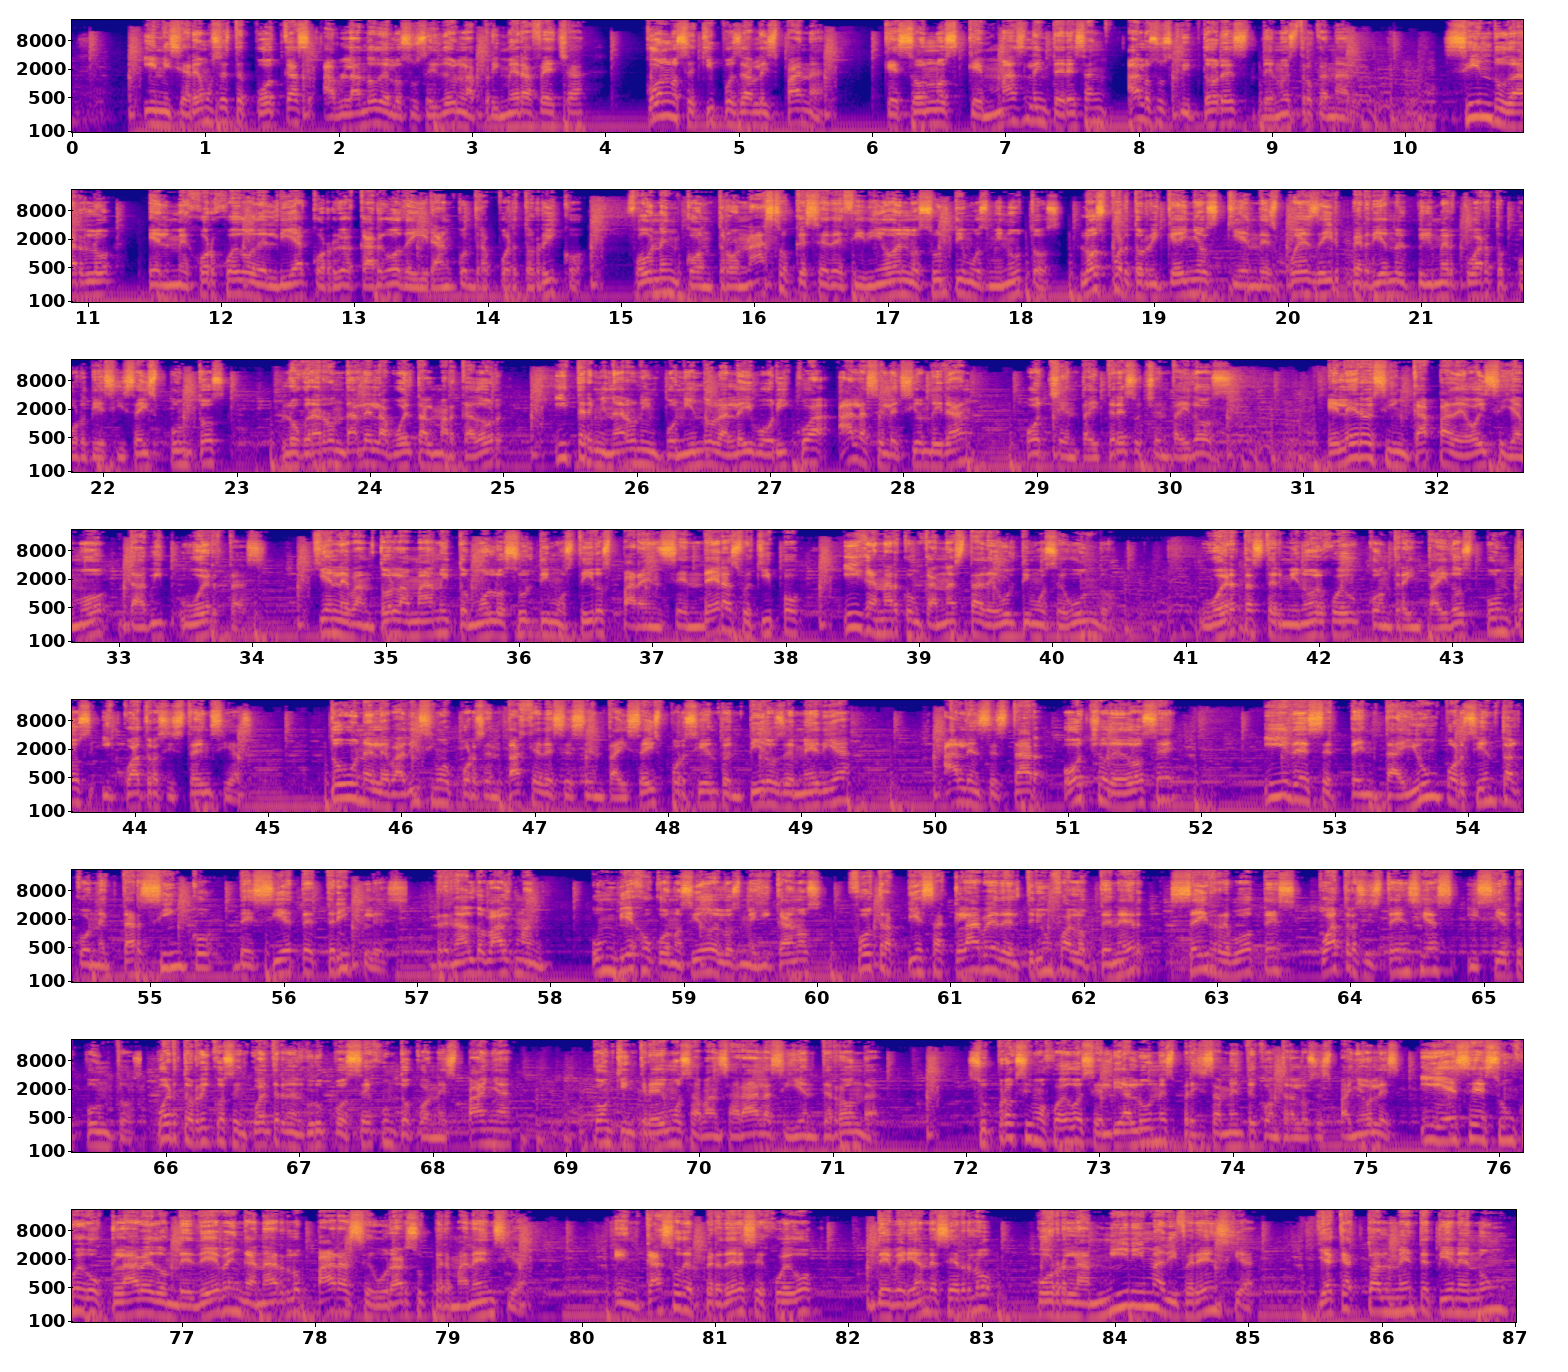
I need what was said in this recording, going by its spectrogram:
iniciaremos este podcast hablando de lo sucedido en la primera fecha con los equipos de habla hispana, que son los que más le interesan a los suscriptores de nuestro canal. Sin dudarlo, el mejor juego del día corrió a cargo de Irán contra Puerto Rico. Fue un encontronazo que se definió en los últimos minutos. Los puertorriqueños, quien después de ir perdiendo el primer cuarto por 16 puntos, lograron darle la vuelta al marcador y terminaron imponiendo la ley boricua a la selección de Irán 83-82. El héroe sin capa de hoy se llamó David Huertas, quien levantó la mano y tomó los últimos tiros para encender a su equipo y ganar con canasta de último segundo. Huertas terminó el juego con 32 puntos y 4 asistencias. Tuvo un elevadísimo porcentaje de 66% en tiros de media, al encestar 8 de 12 y de 71% al conectar 5 de 7 triples. Renaldo Balkman un viejo conocido de los mexicanos, fue otra pieza clave del triunfo al obtener 6 rebotes, 4 asistencias y 7 puntos. Puerto Rico se encuentra en el grupo C junto con España, con quien creemos avanzará a la siguiente ronda. Su próximo juego es el día lunes precisamente contra los españoles y ese es un juego clave donde deben ganarlo para asegurar su permanencia. En caso de perder ese juego, deberían de hacerlo por la mínima diferencia, ya que actualmente tienen un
